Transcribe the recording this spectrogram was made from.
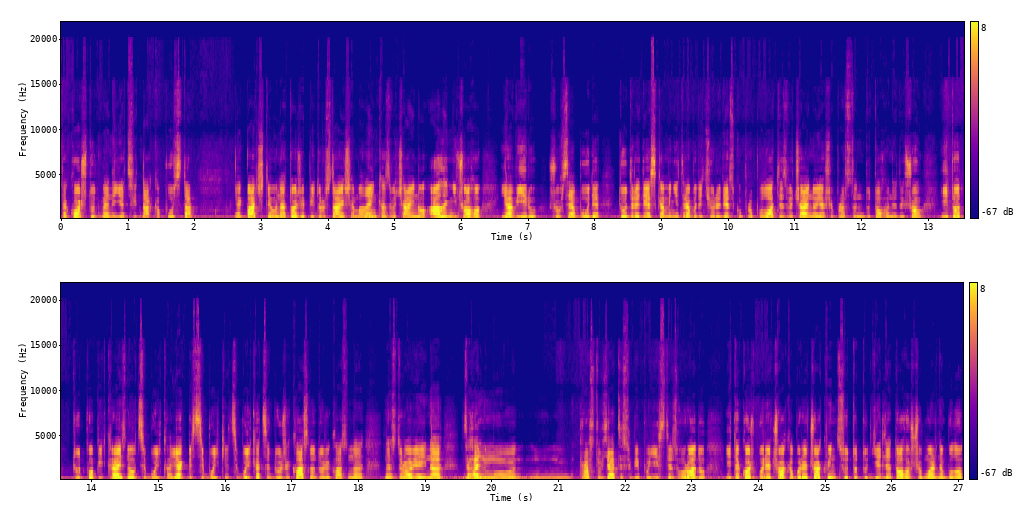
Також тут в мене є цвітна капуста. Як бачите, вона теж підростає, ще маленька, звичайно, але нічого, я вірю, що все буде. Тут редиска, мені треба буде цю редиску прополоти, звичайно, я ще просто до того не дійшов. І то тут попід край знову цибулька. Як без цибульки? Цибулька це дуже класно, дуже класно на, на здоров'я і на загальному просто взяти собі поїсти з городу. І також бурячок. А бурячок він суто тут є для того, щоб можна було,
